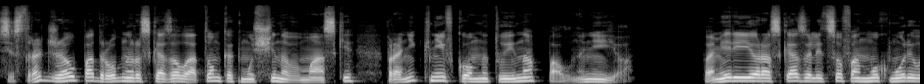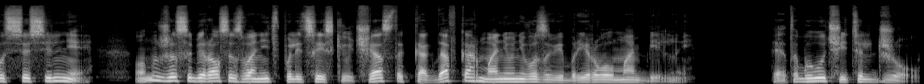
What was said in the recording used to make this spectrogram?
Сестра Джао подробно рассказала о том, как мужчина в маске проник к ней в комнату и напал на нее. По мере ее рассказа лицо Фанму хмурилось все сильнее. Он уже собирался звонить в полицейский участок, когда в кармане у него завибрировал мобильный. Это был учитель Джоу.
